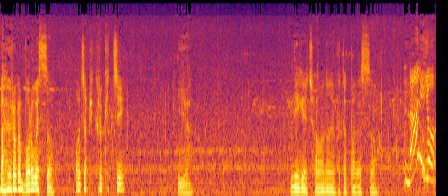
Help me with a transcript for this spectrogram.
마요라가 뭐라고 했어? 어차피 그렇겠지. いや 네게 전원을 부탁받았어. 何よ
